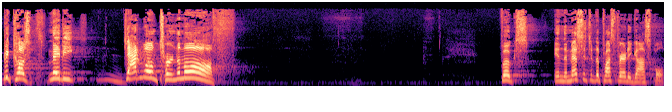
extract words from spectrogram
Because maybe that won't turn them off. Folks, in the message of the prosperity gospel,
